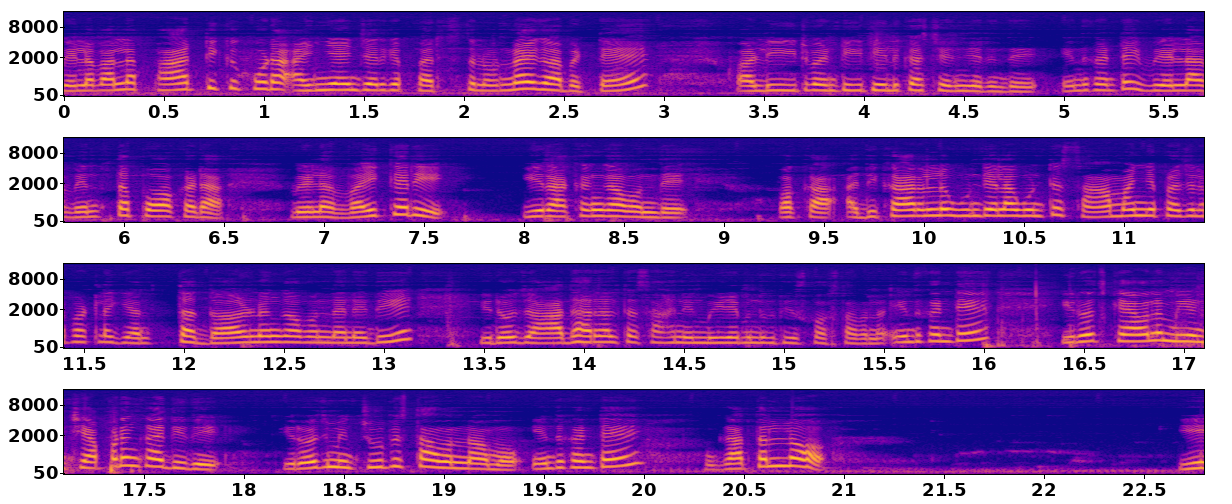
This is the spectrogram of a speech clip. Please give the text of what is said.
వీళ్ళ వల్ల పార్టీకి కూడా అన్యాయం జరిగే పరిస్థితులు ఉన్నాయి కాబట్టే వాళ్ళు ఇటువంటి టెలికాస్ట్ చేయడం జరిగింది. ఎందుకంటే వీళ్ళ వింత పోకడ వీళ్ళ వైఖరి ఈ రకంగా ఉంది. ఒక అధికారంలో ఉండేలా ఉంటే సామాన్య ప్రజల పట్ల ఎంత దారుణంగా ఉందనేది ఈరోజు ఆధారాలతో సహా నేను మీడియా ముందుకు తీసుకొస్తా ఉన్నాను. ఎందుకంటే ఈరోజు కేవలం మేము చెప్పడం కాదు ఇది. ఈరోజు మేము చూపిస్తూ ఉన్నాము. ఎందుకంటే గతంలో ఏ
